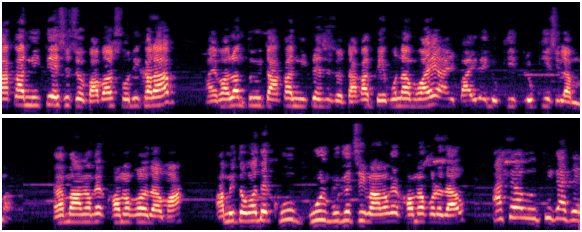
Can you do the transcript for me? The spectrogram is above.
টাকা নিতে এসেছ বাবার শরীর খারাপ। আমি ভাবলাম তুমি টাকা নিতে এসেছ টাকা দেবো না ভয়ে আমি বাড়িতে লুকিয়ে লুকিয়েছিলাম মা। হ্যাঁ মা আমাকে ক্ষমা করে দাও মা। আমি তোমাদের খুব ভুল বুঝেছি মা আমাকে ক্ষমা করে দাও। আচ্ছা বাবু ঠিক আছে।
